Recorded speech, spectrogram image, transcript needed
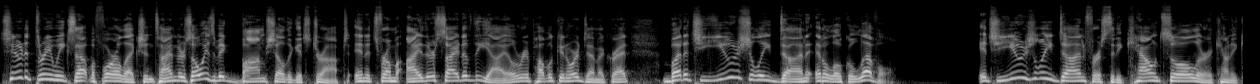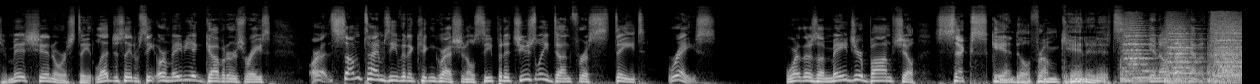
two to three weeks out before election time, there's always a big bombshell that gets dropped. And it's from either side of the aisle, Republican or Democrat, but it's usually done at a local level. It's usually done for a city council or a county commission or a state legislative seat or maybe a governor's race or sometimes even a congressional seat, but it's usually done for a state race where there's a major bombshell, sex scandal from candidates, you know, that kind of thing.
